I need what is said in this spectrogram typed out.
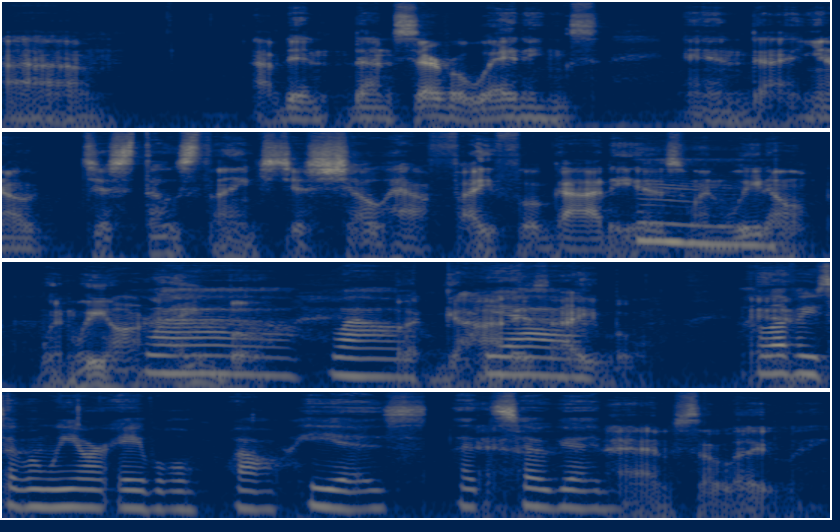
Um, I've did, done several weddings, and uh, you know, just those things just show how faithful God is when we Mm. don't, when we aren't wow. able, Wow. but God yeah. is able. I love how you said when we aren't able. Wow, He is. That's so good. Absolutely.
